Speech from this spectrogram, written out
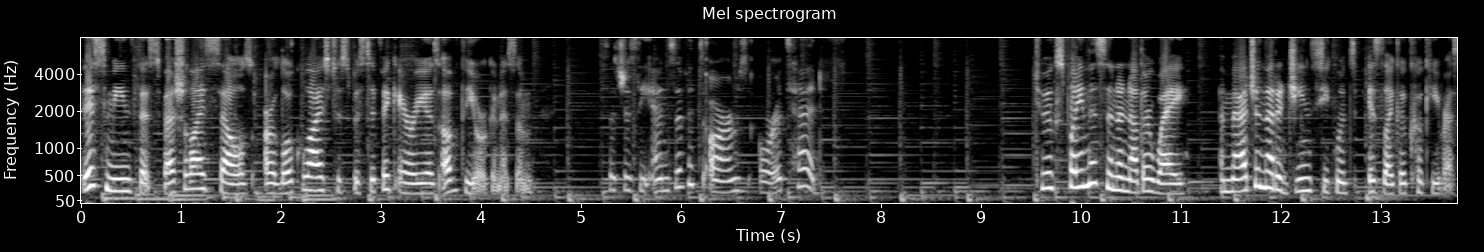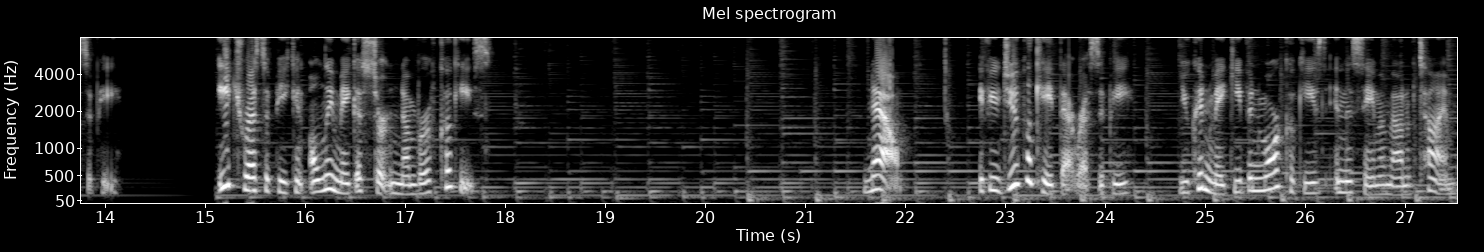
This means that specialized cells are localized to specific areas of the organism, such as the ends of its arms or its head. To explain this in another way, imagine that a gene sequence is like a cookie recipe. Each recipe can only make a certain number of cookies. Now, if you duplicate that recipe, you can make even more cookies in the same amount of time.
